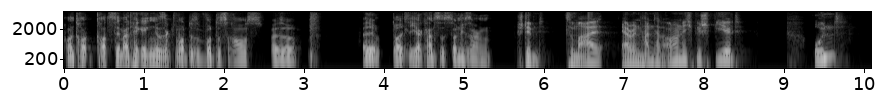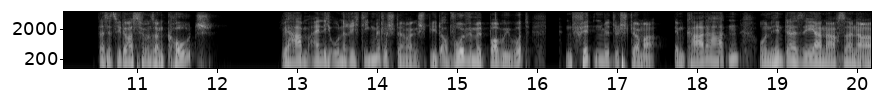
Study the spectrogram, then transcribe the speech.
und tr trotzdem hat Hacking gesagt, Wood ist, Wood ist raus. Also, also deutlicher kannst du es doch nicht sagen. Stimmt. Zumal Aaron Hunt hat auch noch nicht gespielt. Und, das ist wieder was für unseren Coach, wir haben eigentlich ohne richtigen Mittelstürmer gespielt, obwohl wir mit Bobby Wood einen fitten Mittelstürmer im Kader hatten und Hinterseher nach seiner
